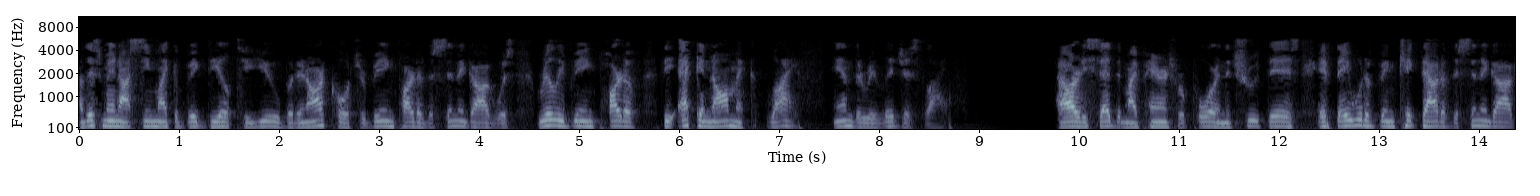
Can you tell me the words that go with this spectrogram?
Now, this may not seem like a big deal to you, but in our culture, being part of the synagogue was really being part of the economic life and the religious life. I already said that my parents were poor, and the truth is, if they would have been kicked out of the synagogue,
